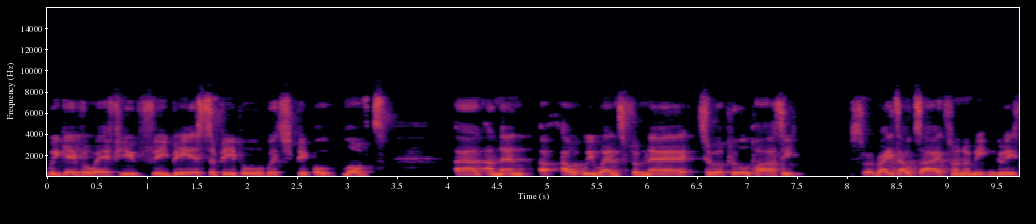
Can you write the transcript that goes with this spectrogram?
we gave away a few free beers to people, which people loved. Uh, and then uh, out we went from there to a pool party, so right outside from a meet and greet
